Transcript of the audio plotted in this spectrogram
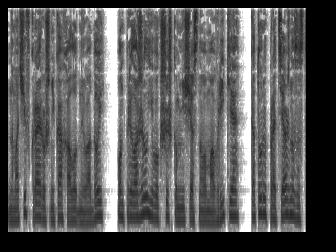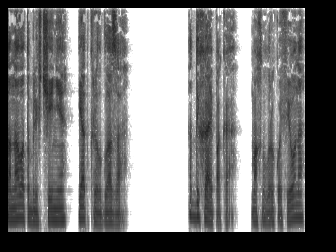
Намочив край рушника холодной водой, он приложил его к шишкам несчастного Маврикия, который протяжно застонал от облегчения и открыл глаза. «Отдыхай пока», — махнул рукой Фиона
